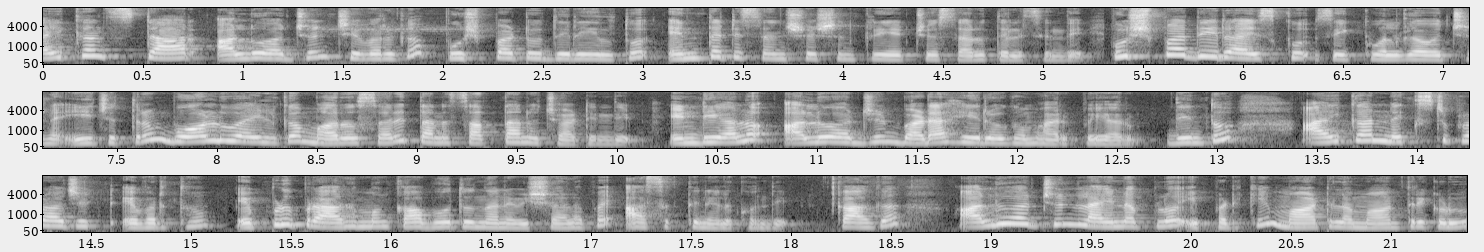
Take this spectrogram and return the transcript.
ఐకాన్ స్టార్ అల్లు అర్జున్ చివరిగా పుష్ప టు ది రీల్తో ఎంతటి సెన్సేషన్ క్రియేట్ చేశారో తెలిసింది. పుష్ప ది రైస్కు సీక్వెల్గా వచ్చిన ఈ చిత్రం వరల్డ్ వైడ్గా మరోసారి తన సత్తాను చాటింది. ఇండియాలో అల్లు అర్జున్ బడా హీరోగా మారిపోయారు. దీంతో ఐకాన్ నెక్స్ట్ ప్రాజెక్ట్ ఎవరితో ఎప్పుడు ప్రారంభం కాబోతుందనే విషయాలపై ఆసక్తి నెలకొంది. కాగా అల్లు అర్జున్ లైనప్లో ఇప్పటికే మాటల మాంత్రికుడు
